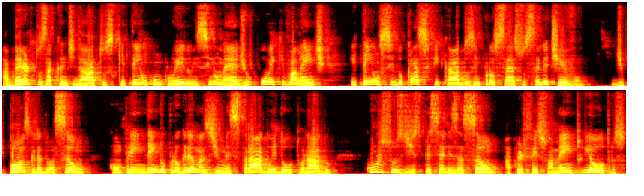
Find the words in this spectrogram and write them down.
abertos a candidatos que tenham concluído o ensino médio ou equivalente e tenham sido classificados em processo seletivo. De pós-graduação, compreendendo programas de mestrado e doutorado, cursos de especialização, aperfeiçoamento e outros,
